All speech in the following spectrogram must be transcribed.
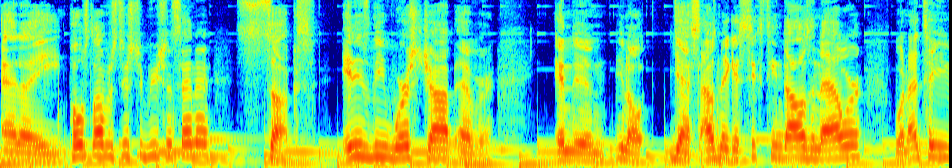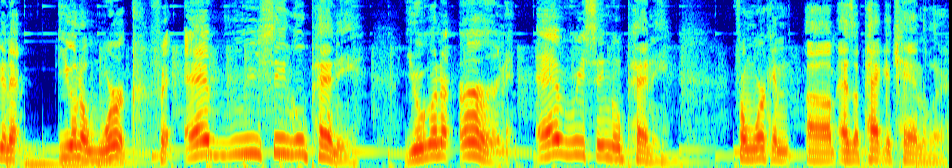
at a post office distribution center sucks. It is the worst job ever. And then, you know, yes, I was making $16 an hour. When I tell you you're gonna you're to work for every single penny. You're to earn every single penny from working um, as a package handler.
